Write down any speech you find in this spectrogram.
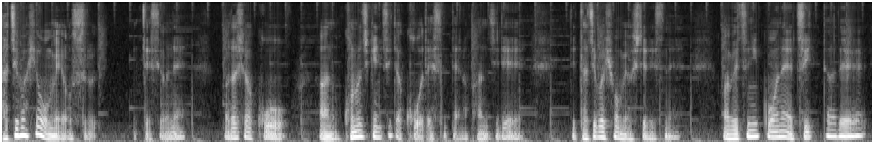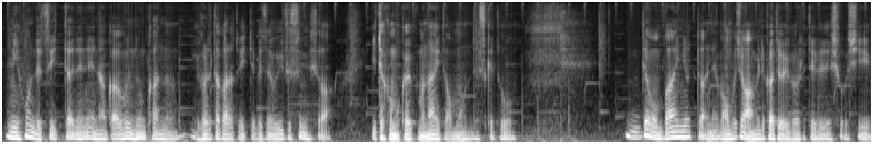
立場表明をするんですよね。私はこう、あの、この事件についてはこうですみたいな感じで、で、立場表明をしてですね、まあ、別にこうね、ツイッターで、日本でツイッターでね、なんかうんぬんかんぬん言われたからといって別にウィル・スミスは痛くも痒くもないとは思うんですけど、でも場合によってはね、まあもちろんアメリカでは言われてるでしょうし、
